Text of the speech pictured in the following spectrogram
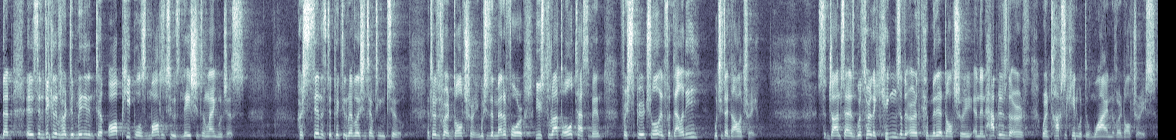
that it is indicative of her dominion to all peoples, multitudes, nations, and languages. Her sin is depicted in Revelation 17 2 in terms of her adultery, which is a metaphor used throughout the Old Testament for spiritual infidelity, which is idolatry. John says, With her the kings of the earth committed adultery, and the inhabitants of the earth were intoxicated with the wine of her adulteries.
